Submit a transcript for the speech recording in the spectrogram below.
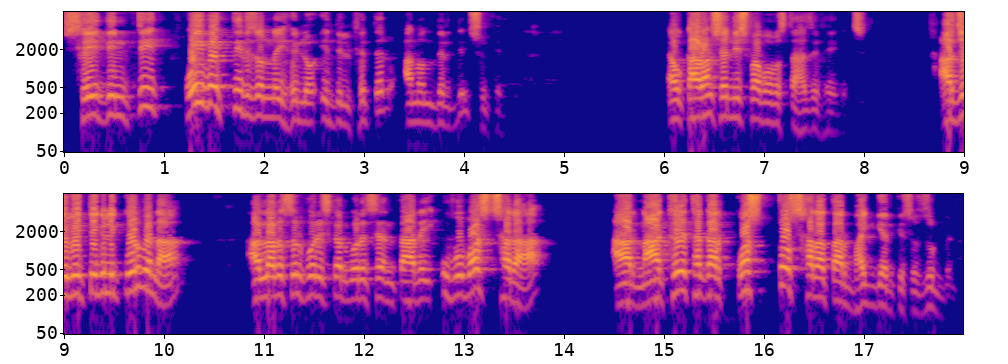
সেই দিনটি ওই ব্যক্তির জন্যই হইল ঈদুল ফিতর, আনন্দের দিন, সুখের দিন। এবং কারণ সে নিষ্পাপ অবস্থা হাজির হয়ে গেছে। আর যে ব্যক্তিগুলি করবে না আল্লাহ রসুল পরিষ্কার বলেছেন তার এই উপবাস ছাড়া আর না খেয়ে থাকার কষ্ট ছাড়া তার ভাগ্যের কিছু জুটবে না।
